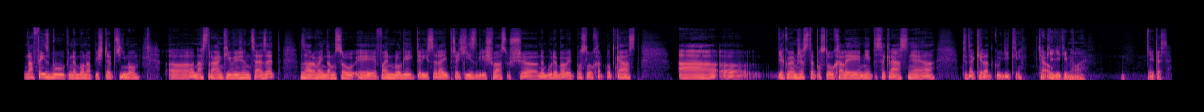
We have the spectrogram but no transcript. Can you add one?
na Facebook nebo napište přímo uh, na stránky Vision.cz. Zároveň tam jsou i fajn blogy, které se dají přečíst, když vás už nebude bavit poslouchat podcast. A děkujem, že jste poslouchali, mějte se krásně a ty taky Radku, díky. Čau. Taky díky, milé. Mějte se.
